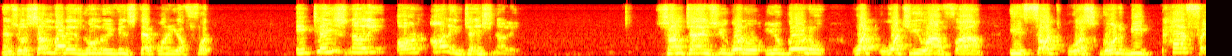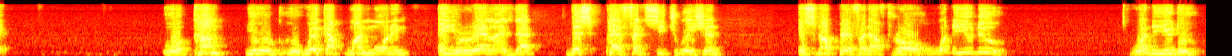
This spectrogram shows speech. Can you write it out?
And so somebody is going to even step on your foot intentionally or unintentionally. Sometimes you go to you go to what what you have uh, you thought was going to be perfect will come you will wake up one morning and you realize that this perfect situation is not perfect after all. What do you do? What do you do?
